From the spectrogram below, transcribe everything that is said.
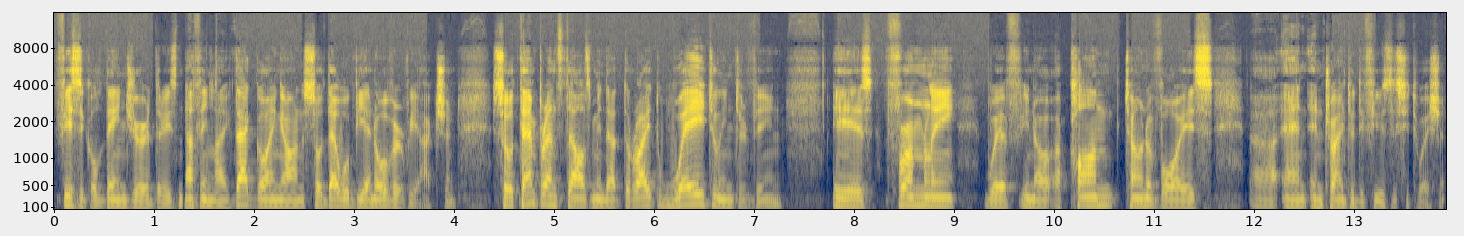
physical danger, there is nothing like that going on. So that would be an overreaction. So, temperance tells me that the right way to intervene is firmly with you know a calm tone of voice uh, and and trying to diffuse the situation.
